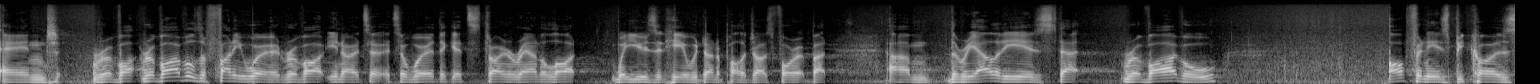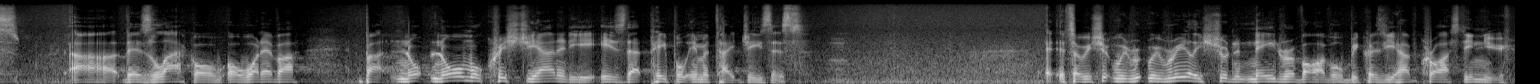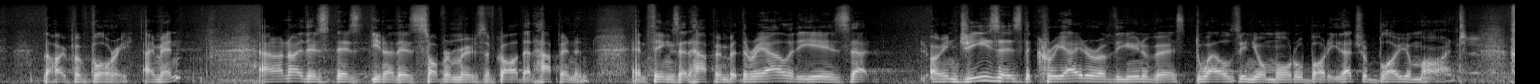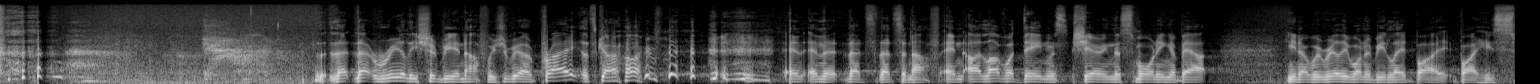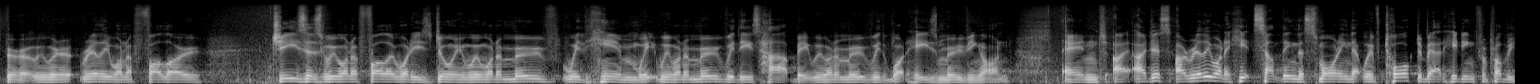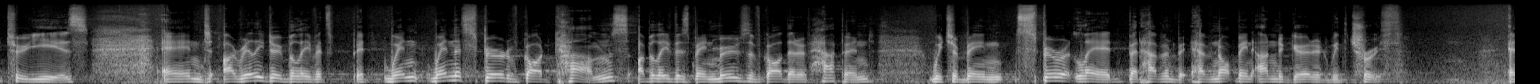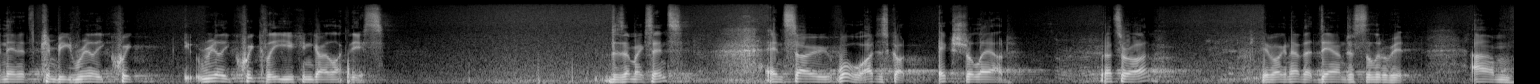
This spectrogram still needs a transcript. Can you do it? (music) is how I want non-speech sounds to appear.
And revi- revival is a funny word. Revi- you know, it's a, it's a word that gets thrown around a lot. We use it here, we don't apologize for it. But um, the reality is that revival often is because uh, there's lack or, or whatever. But no, normal Christianity is that people imitate Jesus. So we, should, we, we really shouldn't need revival because you have Christ in you, the hope of glory. Amen? And I know there's, there's, you know, there's sovereign moves of God that happen and, and things that happen, but the reality is that I mean, Jesus, the creator of the universe, dwells in your mortal body. That should blow your mind. (laughs) that, that really should be enough. We should be able to pray, let's go (laughs) home. and and that, that's, that's enough. And I love what Dean was sharing this morning about, you know, we really want to be led by, by his spirit. We really want to follow Jesus, we want to follow what he's doing. We want to move with him. We, we want to move with his heartbeat. We want to move with what he's moving on. And I, I just, I really want to hit something this morning that we've talked about hitting for probably two years. And I really do believe it's, it, when, when the Spirit of God comes, I believe there's been moves of God that have happened which have been spirit led but haven't, have not been undergirded with truth. And then it can be really quick really quickly you can go like this. Does that make sense? And so, whoa, I just got extra loud. That's all right. If I can have that down just a little bit. Um,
